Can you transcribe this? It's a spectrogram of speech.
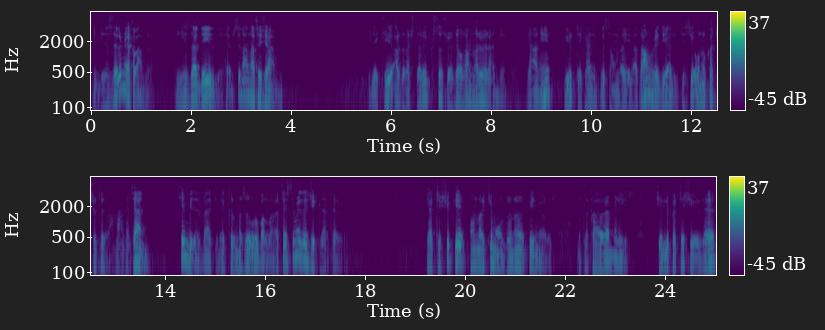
İngilizlere mi yakalandı? İngilizler değildi. Hepsini anlatacağım. Bileki arkadaşları kısa sürede olanları öğrendi. Yani bir tekerlekli sandalyeli adam ve diğer ikisi onu kaçırdı. Ama neden? Kim bilir belki de kırmızı urballara teslim edeceklerdir. Gerçek şu ki onları kim olduğunu bilmiyoruz. Mutlaka öğrenmeliyiz. Kirli Pete şehirde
